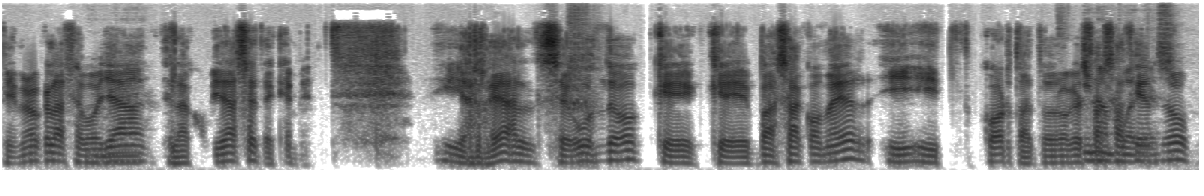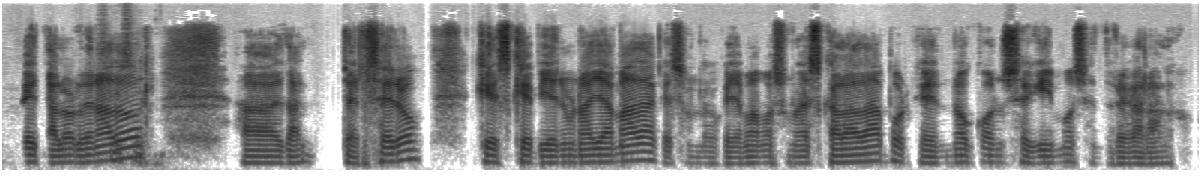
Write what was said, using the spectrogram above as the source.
primero que la cebolla de la comida se te queme. Y es real. Segundo, que, vas a comer y, corta todo lo que estás haciendo, vete al ordenador. Tercero, que es que viene una llamada, que es lo que llamamos una escalada, porque no conseguimos entregar algo.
